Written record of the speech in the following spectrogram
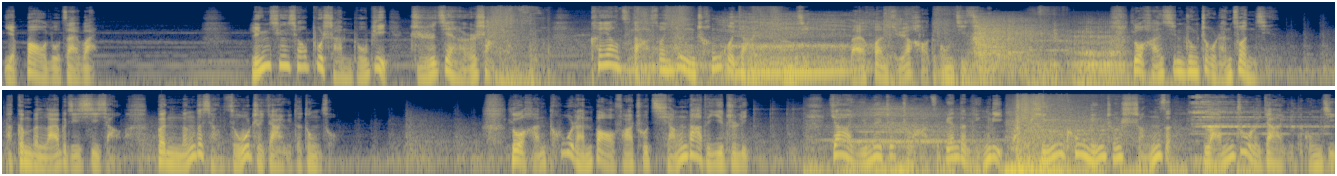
也暴露在外。林清霄不闪不避，直剑而上，看样子打算硬撑过亚羽的攻击，来换绝好的攻击机会。洛寒心中骤然攥紧，他根本来不及细想，本能的想阻止亚羽的动作。洛寒突然爆发出强大的意志力，亚羽那只爪子边的灵力凭空拧成绳子，拦住了亚羽的攻击。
